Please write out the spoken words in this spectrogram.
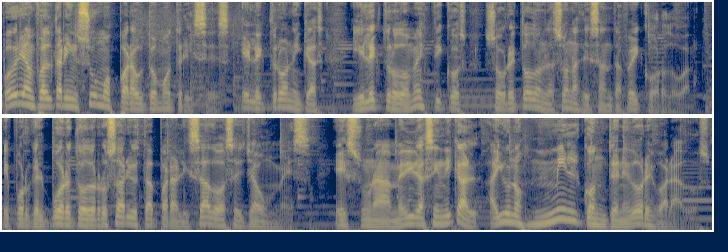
Podrían faltar insumos para automotrices, electrónicas y electrodomésticos, sobre todo en las zonas de Santa Fe y Córdoba. Es porque el puerto de Rosario está paralizado hace ya un mes es una medida sindical. Hay unos mil contenedores varados.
